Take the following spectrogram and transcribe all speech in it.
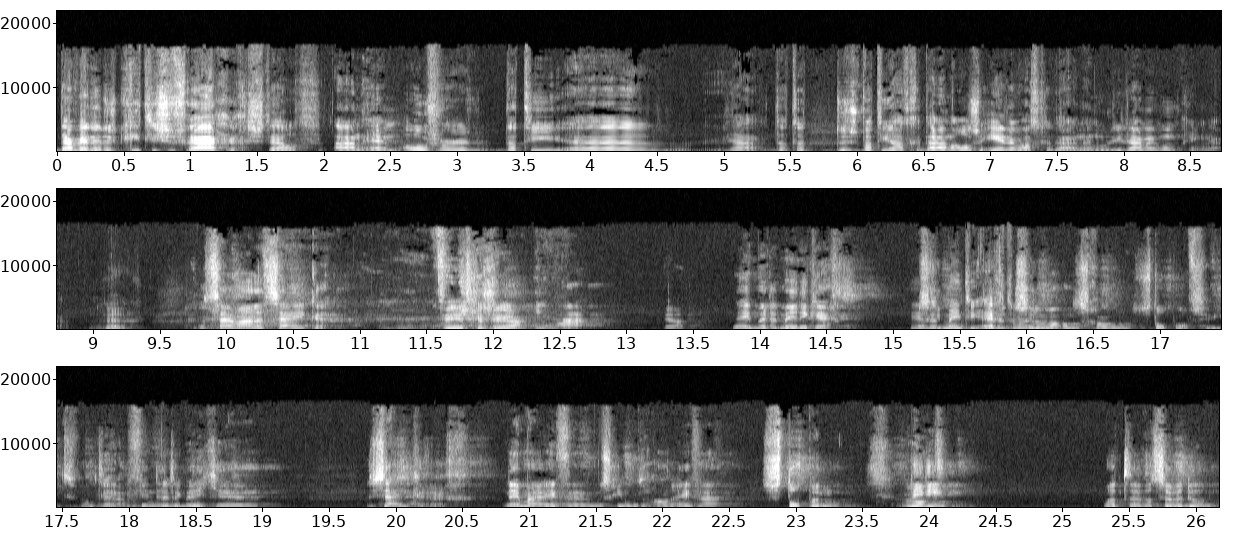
Daar werden dus kritische vragen gesteld aan hem over dat hij, eh, ja, dat het dus wat hij had gedaan al eens eerder was gedaan en hoe hij daarmee omging. Nou, Ja. Wat zijn we aan het zeiken? Vind je het gezeur? Ja. Ja. Nee, maar dat meen ik echt. ja, dat meent hij echt hoor. Zullen we anders gewoon stoppen of zoiets? Want Ja, ik dat vind dit een niet. beetje zeikerig. Nee, maar even, misschien moeten we gewoon even stoppen. Lidie? Wat, eh, wat zullen we doen?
